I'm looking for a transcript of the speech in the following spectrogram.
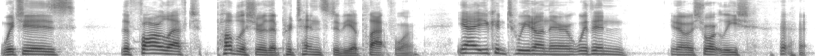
which is the far left publisher that pretends to be a platform. Yeah, you can tweet on there within, you know, a short leash.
